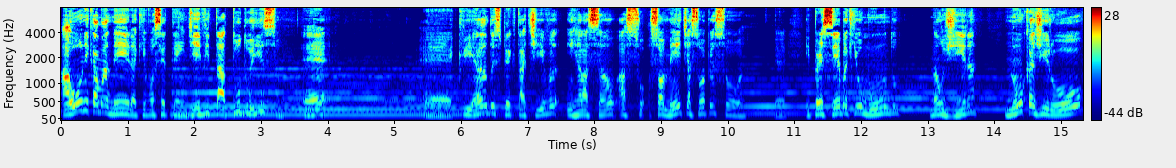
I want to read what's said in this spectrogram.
A única maneira que você tem de evitar tudo isso é, é criando expectativa em relação a so, somente a sua pessoa. Né? E perceba que o mundo não gira, nunca girou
